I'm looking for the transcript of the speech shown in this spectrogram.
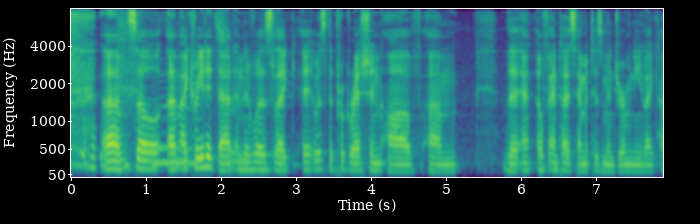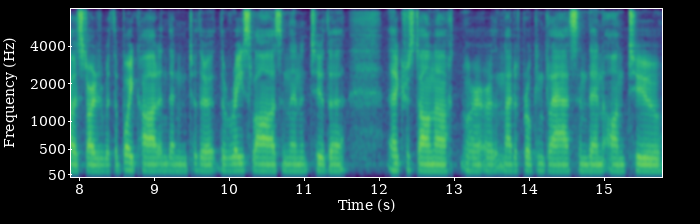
um, so um, I created that, and it was like it was the progression of. Um, the of anti-Semitism in Germany, like how it started with the boycott, and then to the, the race laws, and then into the uh, Kristallnacht or, or the Night of Broken Glass, and then on to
